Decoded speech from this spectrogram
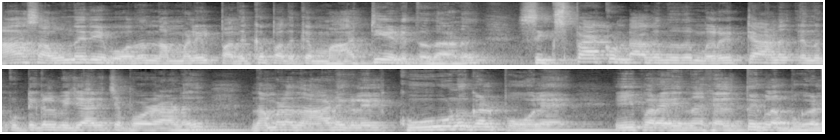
ആ സൗന്ദര്യബോധം നമ്മളിൽ പതുക്കെ പതുക്കെ മാറ്റിയെടുത്തതാണ്. സിക്സ് പാക്ക് ഉണ്ടാകുന്നത് മെറിറ്റാണ് എന്ന് കുട്ടികൾ വിചാരിച്ചപ്പോഴാണ് നമ്മുടെ നാടുകളിൽ കൂണുകൾ പോലെ ഈ പറയുന്ന ഹെൽത്ത് ക്ലബ്ബുകൾ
